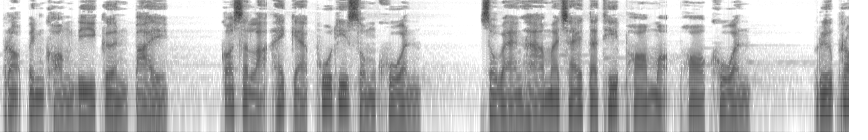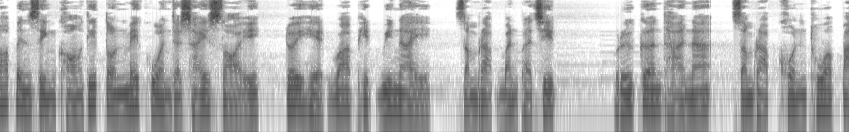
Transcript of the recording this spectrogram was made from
เพราะเป็นของดีเกินไป ก็สละให้แก่ผู้ที่สมควรสแสวงหามาใช้แต่ที่พอเหมาะพอควร หรือเพราะเป็นสิ่งของที่ตนไม่ควรจะใช้สอย ด้วยเหตุว่าผิดวินัยสำหรับบรรพชิต หรือเกินฐานะสำหรับคนทั่วไป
